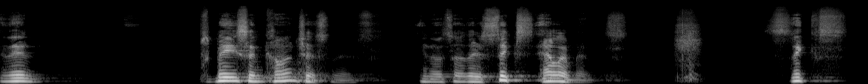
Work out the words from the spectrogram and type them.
And then space and consciousness. You know, so there's six elements. Six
